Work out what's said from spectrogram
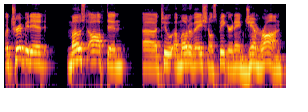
attributed most often uh, to a motivational speaker named Jim Rohn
